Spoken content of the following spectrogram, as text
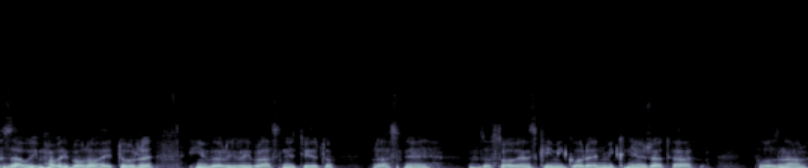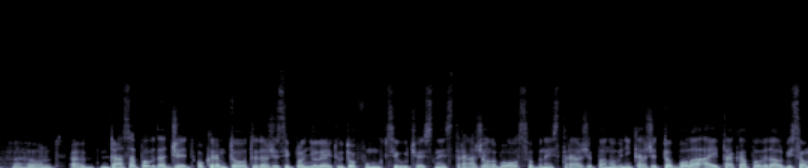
zaujímavé bolo aj to, že im velili vlastne tieto vlastne so slovenskými koreňmi kniežatá Poznám a Hont. Dá sa povedať, že okrem toho, teda, že si plnili aj túto funkciu čestnej stráže alebo osobnej stráže panovníka, že to bola aj taká, povedal by som,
